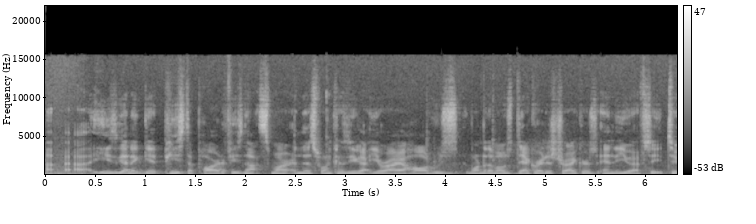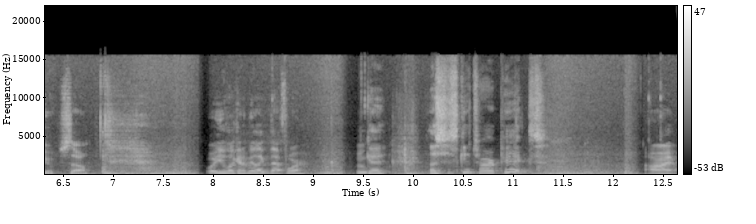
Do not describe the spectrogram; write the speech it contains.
Uh, uh, he's gonna get pieced apart if he's not smart in this one because you got Uriah Hall, who's one of the most decorated strikers in the UFC too. So, what are you looking at me like that for? Okay. Let's just get to our picks. All right,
